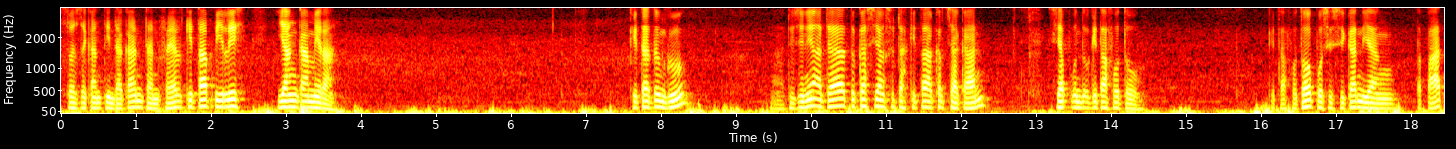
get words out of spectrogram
selesaikan tindakan dan file. Kita pilih yang kamera kita tunggu. Nah, di sini ada tugas yang sudah kita kerjakan. Siap untuk kita foto. Kita foto posisikan yang tepat.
